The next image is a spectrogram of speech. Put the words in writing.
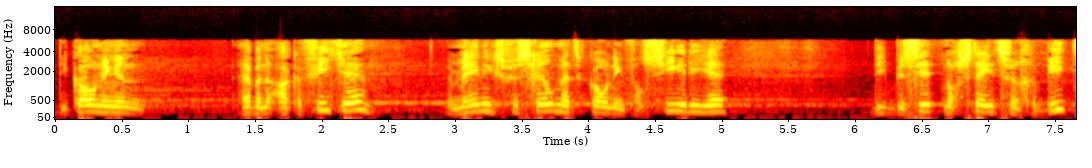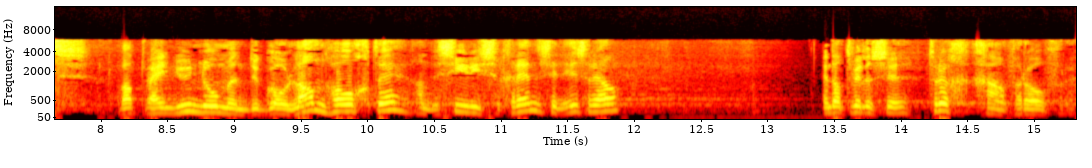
Die koningen hebben een akkefietje, een meningsverschil met de koning van Syrië. Die bezit nog steeds een gebied, wat wij nu noemen de Golanhoogte, aan de Syrische grens in Israël. En dat willen ze terug gaan veroveren.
